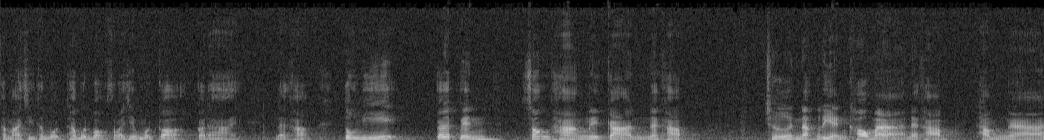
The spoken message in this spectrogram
สมาชิกทั้งหมด ถ้าหมดบอกสมาชิกทั้งหมดก็ก็ได้นะครับ ตรงนี้ก็จะเป็นช่องทางในการนะครับ เชิญนักเรียนเข้ามานะครับทำงาน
